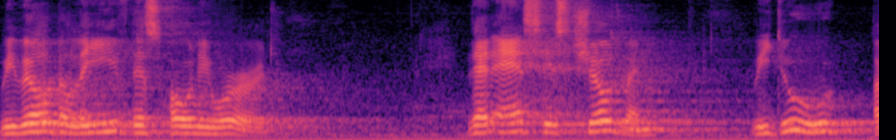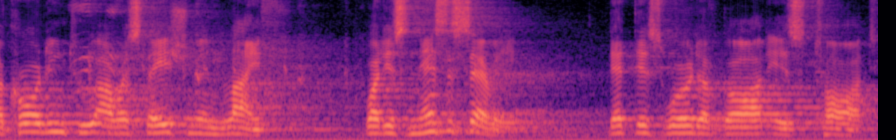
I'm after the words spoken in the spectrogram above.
we will believe this holy word that as his children, we do, according to our station in life, what is necessary that this Word of God is taught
